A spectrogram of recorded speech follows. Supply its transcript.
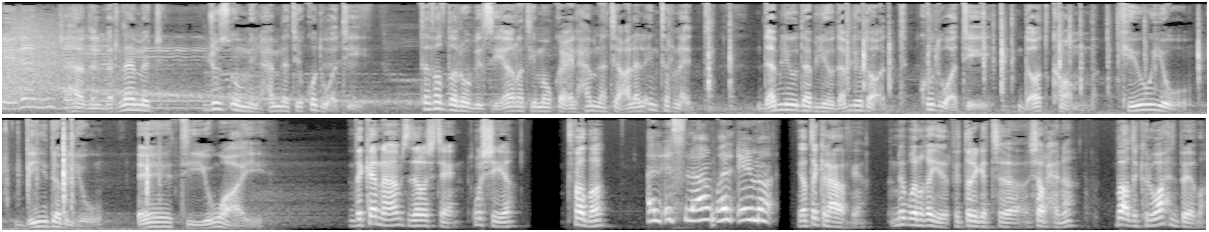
إلى الجنة. هذا البرنامج جزء من حملة قدوتي. تفضلوا بزيارة موقع الحملة على الإنترنت. www.kudwati.com q u d w a t y. ذكرنا أمس درجتين. وش هي؟ تفضل. الإسلام والإيمان. يعطيك العافية. نبغى نغير في طريقة شرحنا. بعطي كل واحد بيضة.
